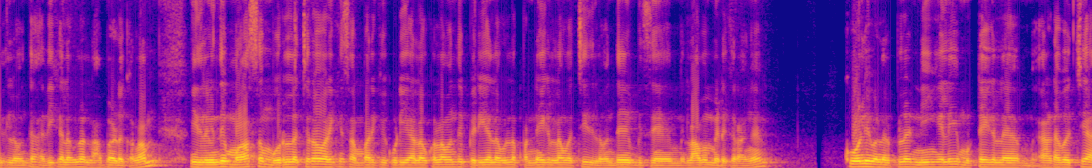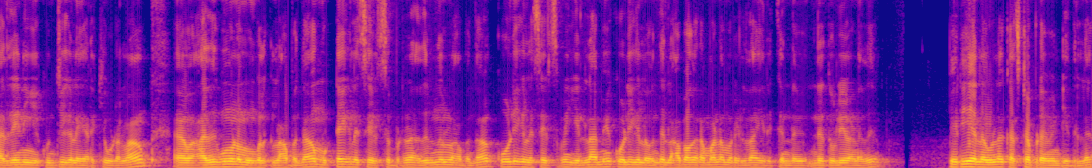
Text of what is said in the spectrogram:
இதில் வந்து அதிக அளவில் லாபம் எடுக்கலாம். இதில் வந்து மாதம் ஒரு லட்ச ரூபா வரைக்கும் சம்பாதிக்கக்கூடிய அளவுக்குலாம் வந்து பெரிய அளவில் பண்ணைகள்லாம் வச்சு இதில் வந்து லாபம் எடுக்கிறாங்க. கோழி வளர்ப்பில் நீங்களே முட்டைகளை அடை வச்சு அதிலே நீங்கள் குஞ்சுகளை இறக்கி விடலாம். அதுவும் நம்ம உங்களுக்கு லாபம் தான். முட்டைகளை சேல்ஸ் பண்ணுறது அது வந்து லாபம் தான். கோழிகளை சேல்ஸ் பண்ணி எல்லாமே கோழிகளை வந்து லாபகரமான முறையில் தான் இருக்குது இந்த இந்த தொழிலானது. பெரிய அளவில் கஷ்டப்பட வேண்டியதில்லை.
